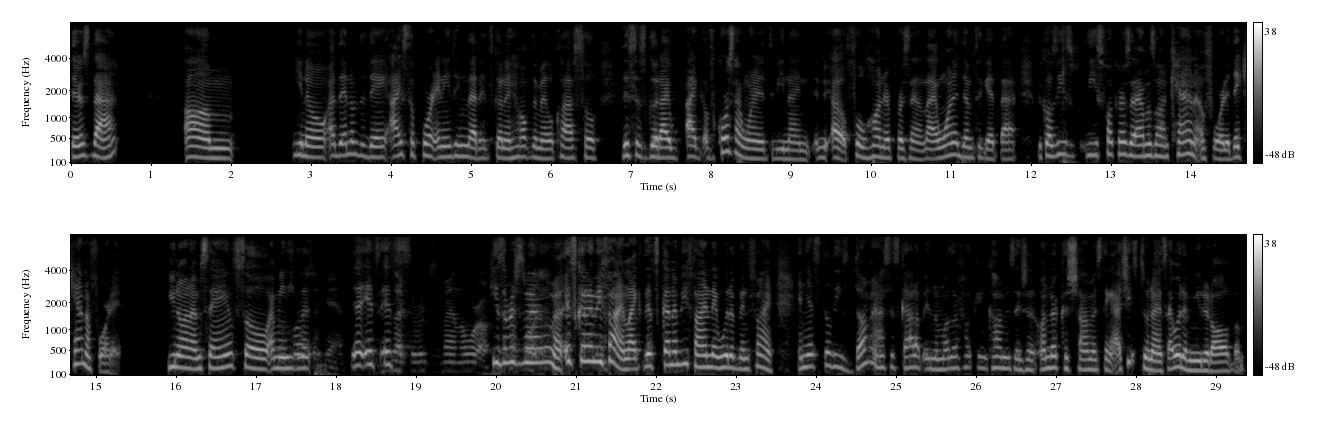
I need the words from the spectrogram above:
there's that. Um, you know, at the end of the day, I support anything that is going to help the middle class. So this is good. I, I, of course, I wanted it to be nine, uh, full hundred percent. I wanted them to get that because these, these fuckers at Amazon can afford it. They can afford it. You know what I'm saying? So, I mean, he, it's, He's it's, like the richest man in the world. He's the richest man in the world. It's gonna be fine. Like it's gonna be fine. They would have been fine. And yet still these dumbasses got up in the motherfucking comment section under Kshama's thing. Ah, She's too nice. I would have muted all of them.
